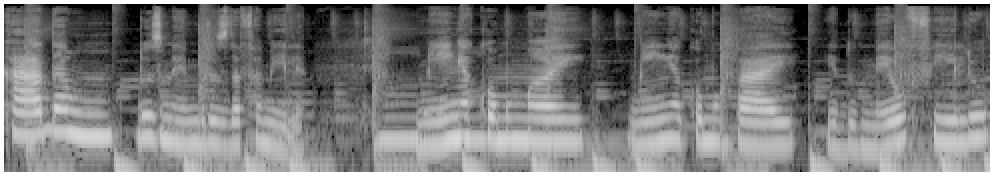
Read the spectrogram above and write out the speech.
cada um dos membros da família. Minha como mãe, minha como pai e do meu filho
